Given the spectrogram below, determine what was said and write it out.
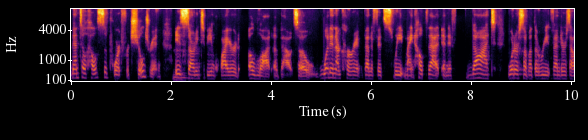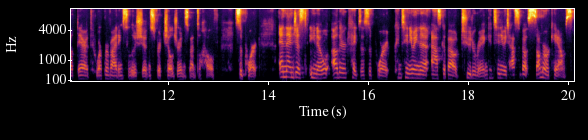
mental health support for children mm-hmm. is starting to be inquired a lot about. So, what in our current benefits suite might help that? And if not, what are some of the re- vendors out there who are providing solutions for children's mental health support? And then just, you know, other types of support, continuing to ask about tutoring, continuing to ask about summer camps,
